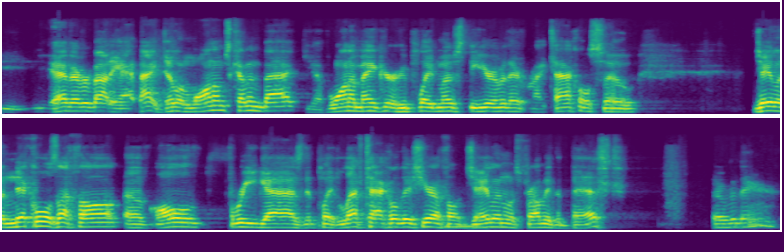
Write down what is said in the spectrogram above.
you have everybody back. Dylan Wonnum's coming back. You have Wannamaker, who played most of the year over there at right tackle. So Jalen Nichols, I thought of all three guys that played left tackle this year, I thought Jalen was probably the best over there.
